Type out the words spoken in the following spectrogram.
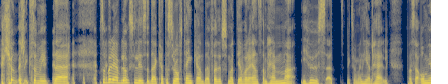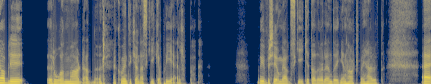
Jag kunde liksom inte... Så började jag bli också lite sådär katastroftänkande, för eftersom att jag var ensam hemma i huset liksom en hel helg. Bara så här, om jag blir rånmördad nu, jag kommer inte kunna skrika på hjälp. Och i och för sig om jag hade skrikit hade väl ändå ingen hört mig här ute. Eh,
